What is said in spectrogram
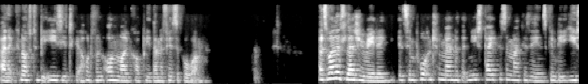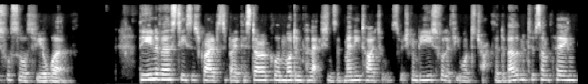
and it can often be easier to get hold of an online copy than a physical one. As well as leisure reading, it's important to remember that newspapers and magazines can be a useful source for your work. The university subscribes to both historical and modern collections of many titles, which can be useful if you want to track the development of something,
